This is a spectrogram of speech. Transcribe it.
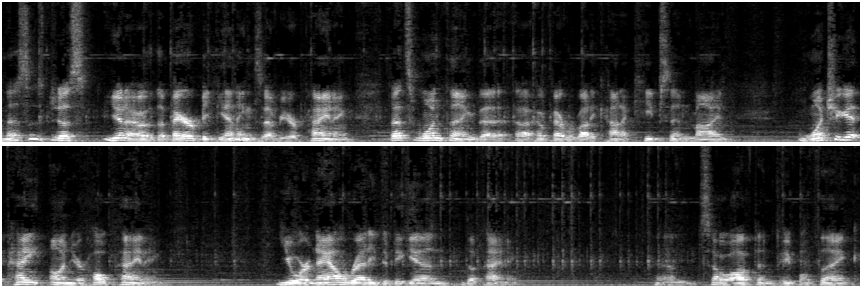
And this is just, you know, the bare beginnings of your painting. That's one thing that I hope everybody kind of keeps in mind. Once you get paint on your whole painting, you are now ready to begin the painting. And so often people think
